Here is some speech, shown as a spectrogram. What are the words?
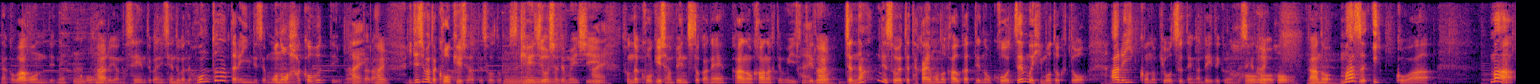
なんかワゴンでね、うん。こうあるような1000円とか2000円とかで本当だったらいいんですよ。物を運ぶっていうものだったら、はい。てしまったら高級車だってそうだと思います。うん。軽自動車でもいいし、はい。そんな高級車のベンツとかね買うの買わなくてもいいけど、じゃあなんでそうやって高いものを買うかっていうのをこう全部紐解くとある一個の共通点が出てくるんですけど、あのまず一個はまあ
